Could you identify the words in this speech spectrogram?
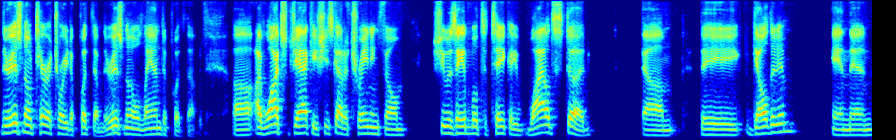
there is no territory to put them. There is no land to put them. Uh, I've watched Jackie. She's got a training film. She was able to take a wild stud. Um, they gelded him and then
